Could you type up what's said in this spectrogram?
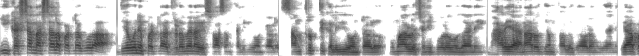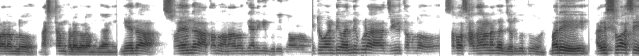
ఈ కష్ట నష్టాల పట్ల కూడా దేవుని పట్ల దృఢమైన విశ్వాసం కలిగి ఉంటాడు సంతృప్తి కలిగి ఉంటాడు కుమారుడు చనిపోవడం గాని భార్య అనారోగ్యం పాలు కావడం గాని వ్యాపారంలో నష్టం కలగడం గాని లేదా స్వయంగా అతను అనారోగ్యానికి గురి కావడం ఇటువంటివన్నీ కూడా జీవితంలో సర్వసాధారణంగా జరుగుతూ ఉంటుంది మరి అవిశ్వాసి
